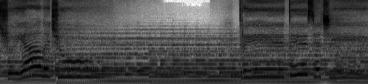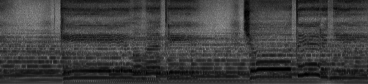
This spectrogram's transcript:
Що я лечу. Три тисячі кілометрів, чотири дні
